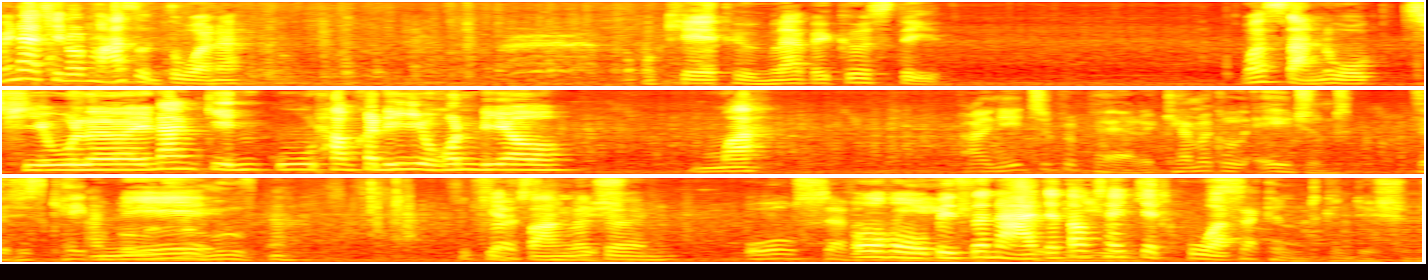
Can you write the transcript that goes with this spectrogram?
ไม่น่าใช่รถม้าส่วนตัวนะ โอเคถึงแล้วเบเกอร์สตรีทวัดสันโอ้ชิวเลยนั่งกินกูทำคดีอยู่คนเดียว มา I need to prepare a chemical agent that is อัน capable นี้ of อะ removing ขี้เกียจฟังแล้วเกิน all seven โอ้โห reagents ปริศนาจะ should ต้อง be ใช้ used. เจ็ดขวด Second condition.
